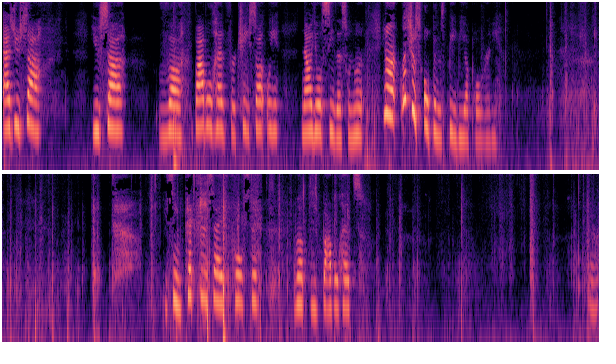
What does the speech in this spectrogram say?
as you saw, you saw the bobblehead for Chase Utley. Now you'll see this one. You know what? Let's just open this baby up already. Seen pictures I've posted about these bobbleheads. There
